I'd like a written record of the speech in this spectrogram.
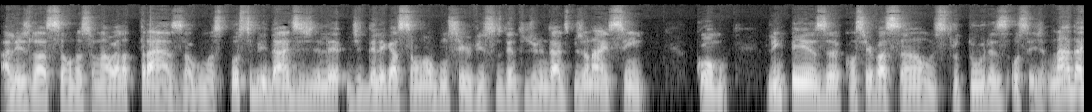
a legislação nacional ela traz algumas possibilidades de, dele, de delegação a alguns serviços dentro de unidades prisionais, sim, como limpeza, conservação, estruturas, ou seja, nada,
